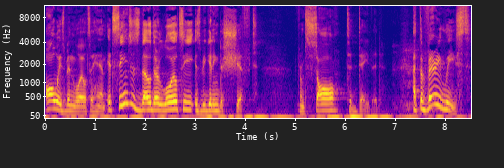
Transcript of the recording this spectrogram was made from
always been loyal to him, it seems as though their loyalty is beginning to shift from Saul to David. At the very least,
